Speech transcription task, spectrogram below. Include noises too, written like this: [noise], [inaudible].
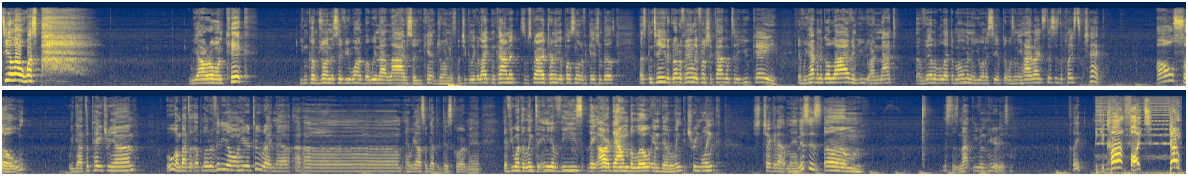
TLO, what's We are on Kick. You can come join us if you want, but we're not live, so you can't join us. But you can leave a like and comment, subscribe, turn on your post notification bells. Let's continue to grow the family from Chicago to the UK. If we happen to go live and you are not available at the moment and you want to see if there was any highlights, this is the place to check. Also, we got the Patreon. Ooh, I'm about to upload a video on here too right now. Uh, um, and we also got the Discord, man. If you want the link to any of these, they are down below in the link tree link. Just check it out, man. This is um this is not even here it is. Click. If you can't fight, don't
